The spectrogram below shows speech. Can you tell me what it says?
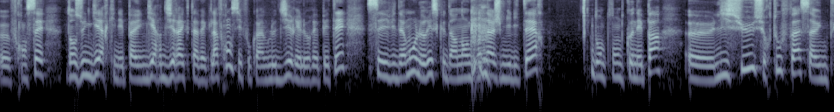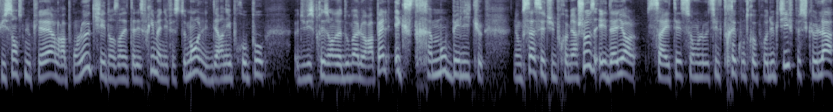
euh, français dans une guerre qui n'est pas une guerre directe avec la France, il faut quand même le dire et le répéter, c'est évidemment le risque d'un engrenage militaire dont on ne connaît pas euh, l'issue, surtout face à une puissance nucléaire, rappelons-le, qui est dans un état d'esprit manifestement, les derniers propos du vice-président de la Douma le rappellent, extrêmement belliqueux. Donc ça, c'est une première chose. Et d'ailleurs, ça a été, semble-t-il, très contre-productif, puisque là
